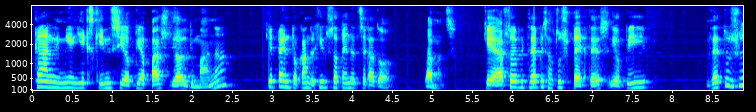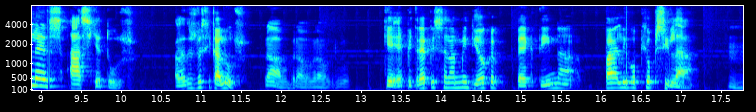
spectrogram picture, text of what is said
κάνει μια EX κίνηση η οποία πάει στο διάλογο τη μάνα και παίρνει το counter hit του στα 50% damage. Και αυτό επιτρέπει σε αυτούς τους παίκτες οι οποίοι δεν τους λες άσχετους, αλλά τους λε και καλούς. Μπράβο, μπράβο, μπράβο. ακριβώς. Και επιτρέπει σε ένα mediocre παίκτη να πάει λίγο πιο ψηλά. Μμ.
